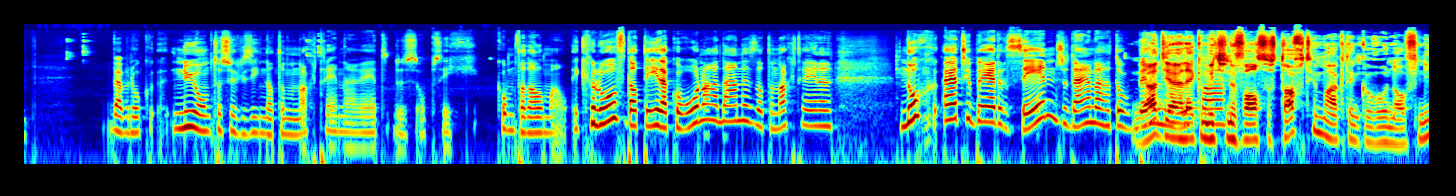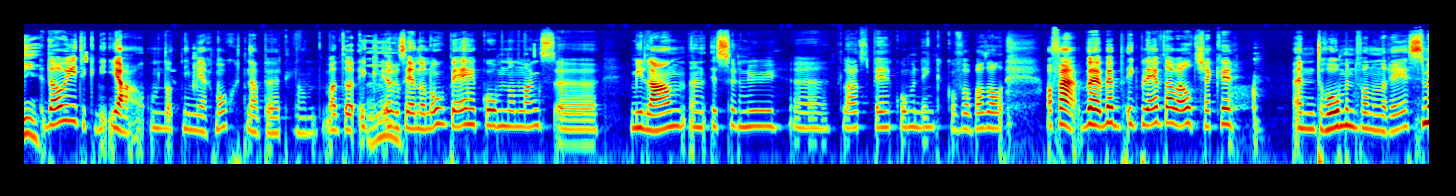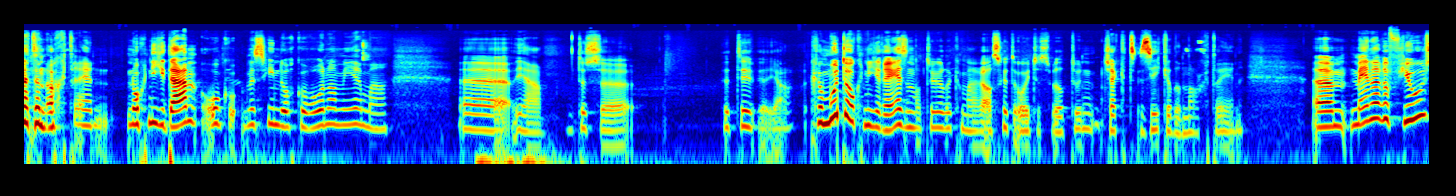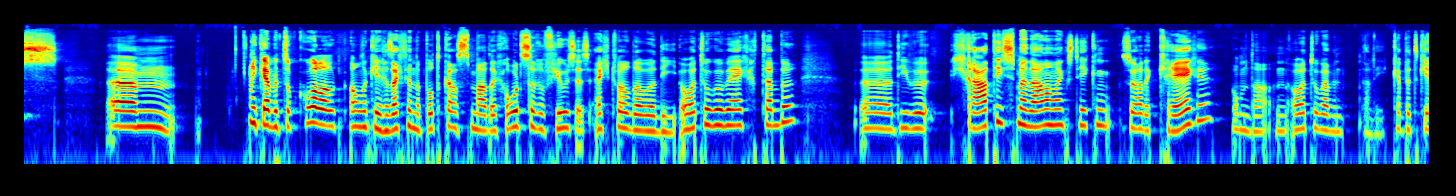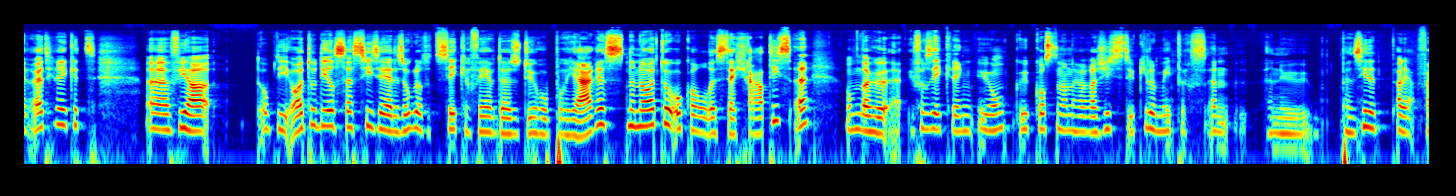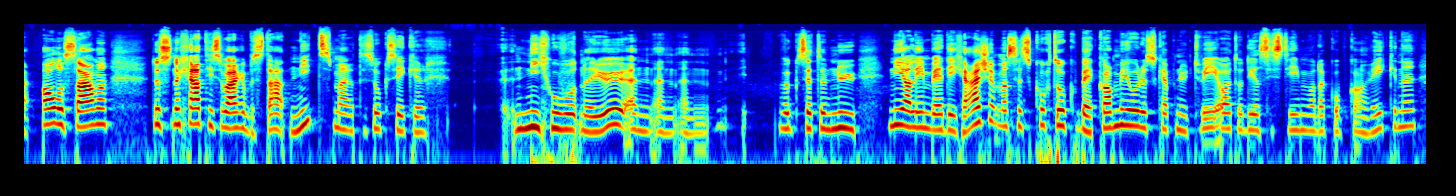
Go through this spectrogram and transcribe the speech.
we hebben ook nu ondertussen gezien dat er een nachttrein naar rijdt. Dus op zich komt dat allemaal. Ik geloof dat tegen dat corona gedaan is, dat de nachttreinen nog uitgebreider zijn, zodanig het ook binnen Ja, die eigenlijk een beetje een valse start gemaakt in corona, of niet? dat weet ik niet. Ja, omdat het niet meer mocht naar buitenland. Maar er, ik, Ah. er zijn er nog bijgekomen onlangs. eh Milaan is er nu eh, het laatst bijgekomen, denk ik. Of dat was al... Enfin, we, we- ik blijf dat wel checken. En dromen van een reis met een nachttrein. Nog niet gedaan, ook misschien door corona meer. Maar eh, ja, dus... het, ja. Je moet ook niet reizen natuurlijk, maar als je het ooit eens wilt doen, checkt zeker de nachttreinen. Ehm, mijn reviews... ehm, ik heb het ook al, al een keer gezegd in de podcast, maar de grootste reviews is echt wel dat we die auto geweigerd hebben. eh, die we gratis met aanhalingstekens zouden krijgen. Omdat een auto, we hebben, allee, ik heb het een keer uitgerekend, eh, via, op die autodeelsessie zeiden ze ook dat het zeker 5000 euro per jaar is, een auto. Ook al is dat gratis, hè, omdat je, eh, verzekering, je, kosten aan de garagist, je kilometers en, en je benzine, enfin, alles samen. Dus een gratis wagen bestaat niet, maar het is ook zeker eh, niet goed voor het milieu. En, en, en we zitten nu niet alleen bij Degage, maar sinds kort ook bij Cambio. Dus ik heb nu twee autodeelsystemen waar ik op kan rekenen.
